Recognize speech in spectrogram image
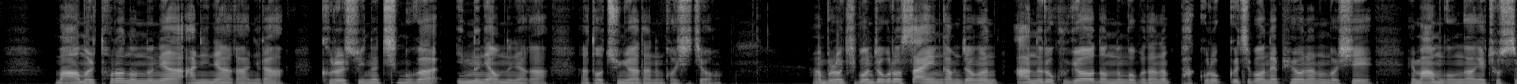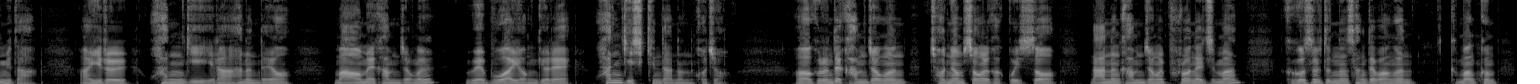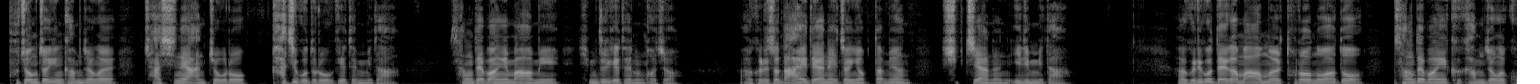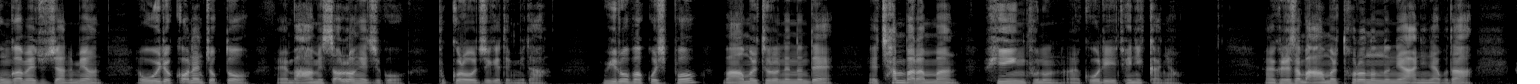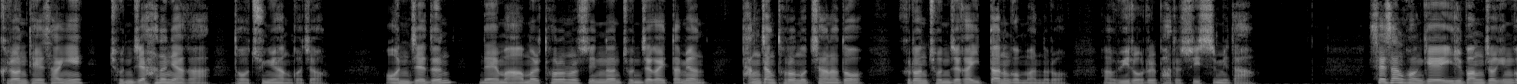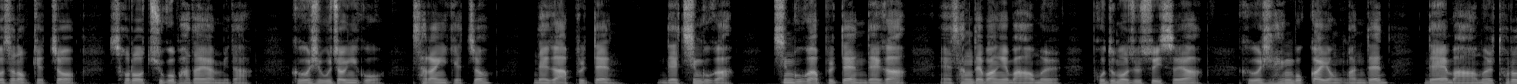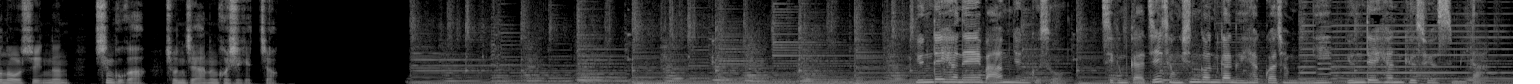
마음을 털어놓느냐 아니냐가 아니라 그럴 수 있는 친구가 있느냐 없느냐가 더 중요하다는 것이죠. 아, 물론 기본적으로 쌓인 감정은 안으로 구겨 넣는 것보다는 밖으로 끄집어내 표현하는 것이 마음 건강에 좋습니다. 아, 이를 환기라 하는데요. 마음의 감정을 외부와 연결해 환기시킨다는 거죠. 어, 그런데 감정은 전염성을 갖고 있어 나는 감정을 풀어내지만 그것을 듣는 상대방은 그만큼 부정적인 감정을 자신의 안쪽으로 가지고 들어오게 됩니다. 상대방의 마음이 힘들게 되는 거죠. 아, 그래서 나에 대한 애정이 없다면 쉽지 않은 일입니다. 아, 그리고 내가 마음을 털어놓아도 상대방이 그 감정을 공감해 주지 않으면 오히려 꺼낸 쪽도 예, 마음이 썰렁해지고 부끄러워지게 됩니다. 위로받고 싶어 마음을 드러냈는데 예, 찬바람만 휘잉 부는 아, 꼴이 되니까요. 아, 그래서 마음을 털어놓느냐 아니냐보다 그런 대상이 존재하느냐가 더 중요한 거죠. 언제든 내 마음을 털어놓을 수 있는 존재가 있다면 당장 털어놓지 않아도 그런 존재가 있다는 것만으로 아, 위로를 받을 수 있습니다. 세상 관계에 일방적인 것은 없겠죠. 서로 주고받아야 합니다. 그것이 우정이고 사랑이겠죠. 내가 아플 땐 내 친구가, 친구가 아플 땐 내가 상대방의 마음을 보듬어 줄 수 있어야 그것이 행복과 연관된 내 마음을 털어놓을 수 있는 친구가 존재하는 것이겠죠. 윤대현의 마음연구소 지금까지 정신건강의학과 전문의 윤대현 교수였습니다.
